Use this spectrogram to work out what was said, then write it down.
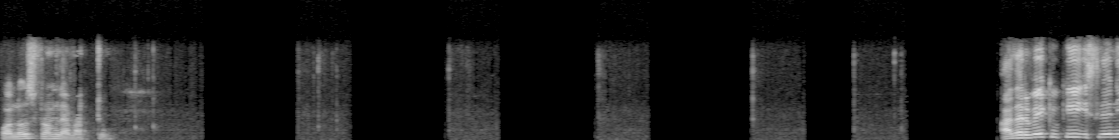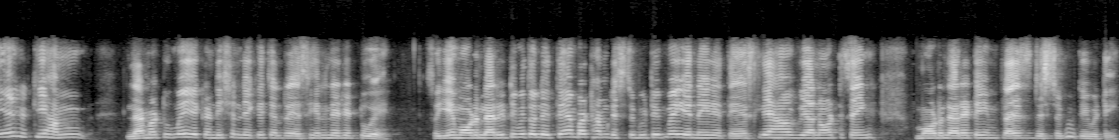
Follows from lemma 2. Other way क्योंकि इसलिए नहीं है क्योंकि हम लेमा टू में ये कंडीशन लेके चल रहे हैं सी रिलेटेड टू ए सो ये मॉडुलैरिटी में तो लेते हैं बट हम डिस्ट्रीब्यूटिव में ये नहीं लेते हैं। इसलिए हम we are not saying modularity implies distributivity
